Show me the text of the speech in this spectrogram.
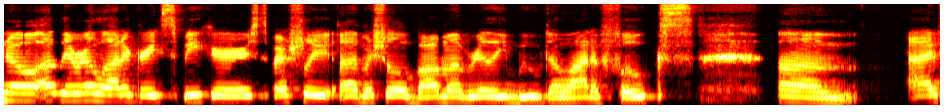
know, uh, there were a lot of great speakers, especially uh, Michelle Obama really moved a lot of folks. Um, I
